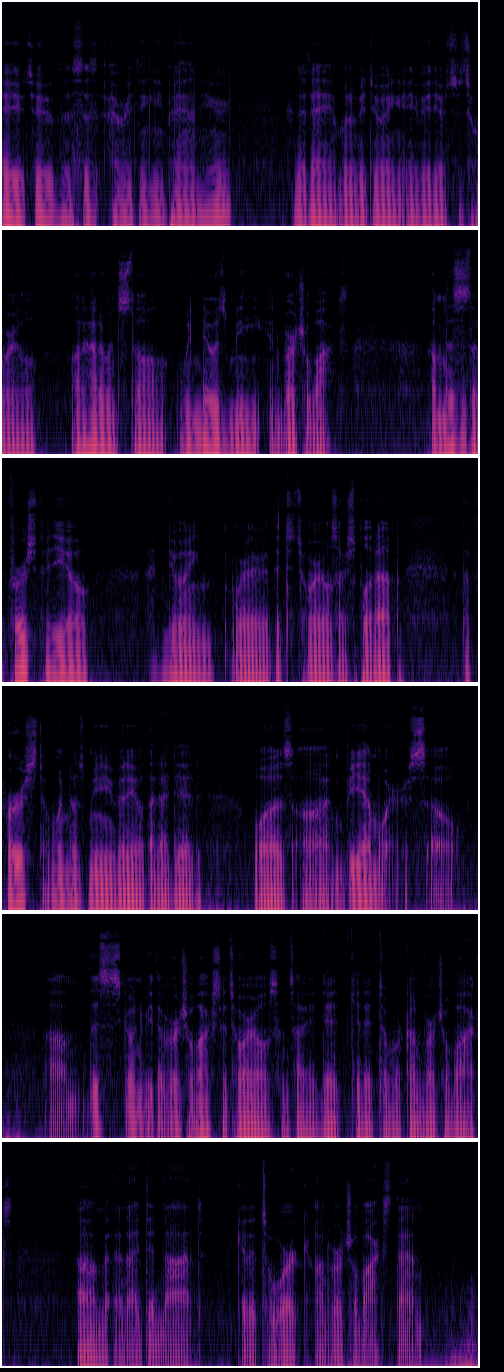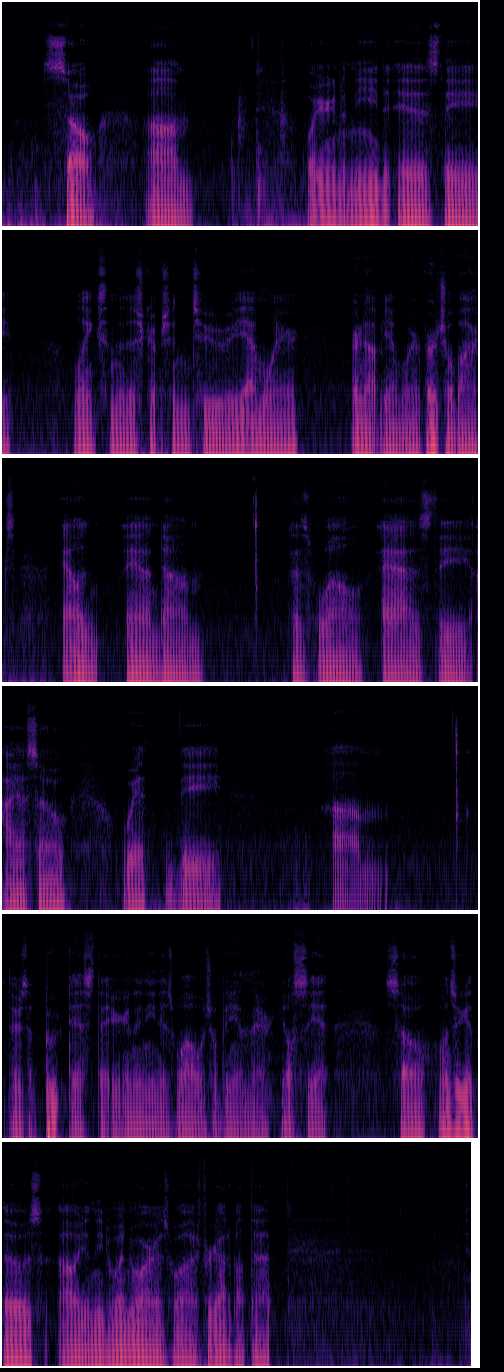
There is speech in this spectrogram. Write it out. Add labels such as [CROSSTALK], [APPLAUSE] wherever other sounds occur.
Hey YouTube, this is EverythingEpan here, and today I'm going to be doing a video tutorial on how to install Windows Me in VirtualBox. Um, this is the first video I'm doing where the tutorials are split up. The first Windows Me video that I did was on VMware, so um, this is going to be the VirtualBox tutorial since I did get it to work on VirtualBox, um, and I did not get it to work on VirtualBox then. So, um, what you're going to need is the links in the description to VMware, or not VMware, VirtualBox, and, and um, as well as the ISO with the um, there's a boot disk that you're going to need as well, which will be in there. You'll see it. So once you get those, oh, you'll need WinRAR as well. I forgot about that.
